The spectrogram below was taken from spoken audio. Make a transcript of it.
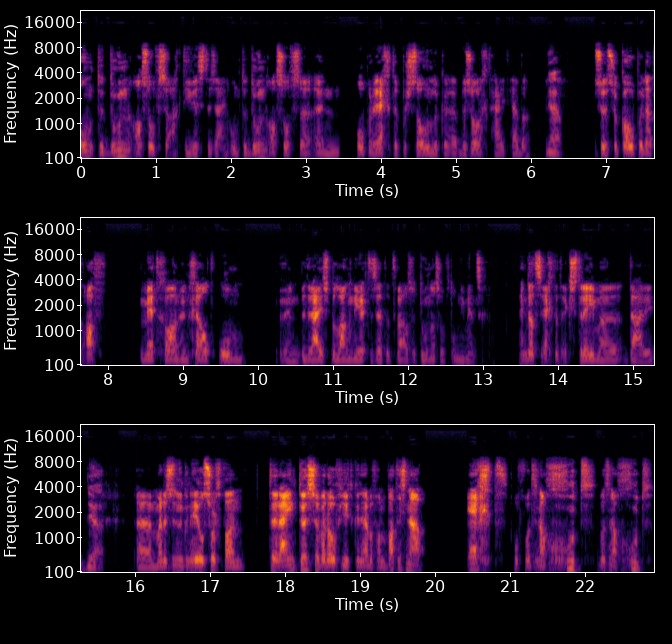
om te doen alsof ze activisten zijn. Om te doen alsof ze een oprechte persoonlijke bezorgdheid hebben. ja, Ze, ze kopen dat af met gewoon hun geld om hun bedrijfsbelang neer te zetten. Terwijl ze doen alsof het om die mensen gaat. En dat is echt het extreme daarin. ja, Uh, maar er is natuurlijk een heel soort van terrein tussen waarover je het kunt hebben van wat is nou echt, of wat is nou goed, wat is nou goed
